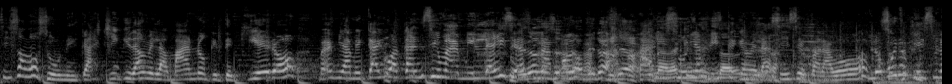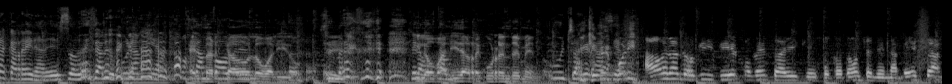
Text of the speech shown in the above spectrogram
Si somos únicas, chiqui, dame la mano que te quiero. Mira, me caigo acá encima de mi ley. Se hace una cosa. Mis uñas, viste que me las hice para vos. Lo bueno es que hice una carrera de eso, de esa locura mía. El mercado lo validó. Y lo valida recurrentemente. Muchas gracias. Ahora lo vi, vi el momento ahí que se conocen en la mesa.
